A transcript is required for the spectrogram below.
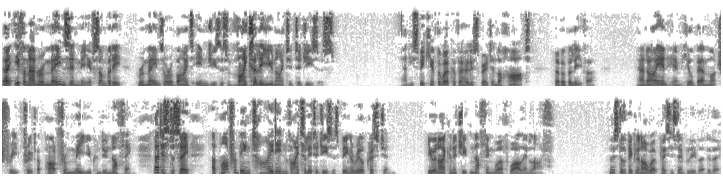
Uh, if a man remains in me, if somebody remains or abides in Jesus, vitally united to Jesus, and he's speaking of the work of the Holy Spirit in the heart, of a believer. And I in him, he'll bear much fruit. Apart from me, you can do nothing. That is to say, apart from being tied in vitally to Jesus, being a real Christian, you and I can achieve nothing worthwhile in life. Most of the people in our workplaces don't believe that, do they?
